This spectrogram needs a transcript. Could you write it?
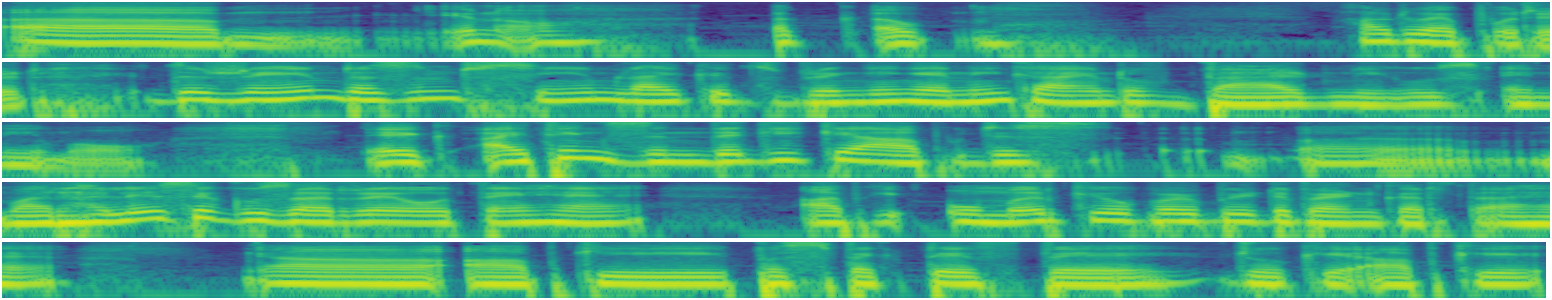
um, you know a, a, how do i put it the rain doesn't seem like it's bringing any kind of bad news anymore एक आई थिंक ज़िंदगी के आप जिस मरहले से गुजर रहे होते हैं आपकी उम्र के ऊपर भी डिपेंड करता है आपकी पर्सपेक्टिव पे जो कि आपके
